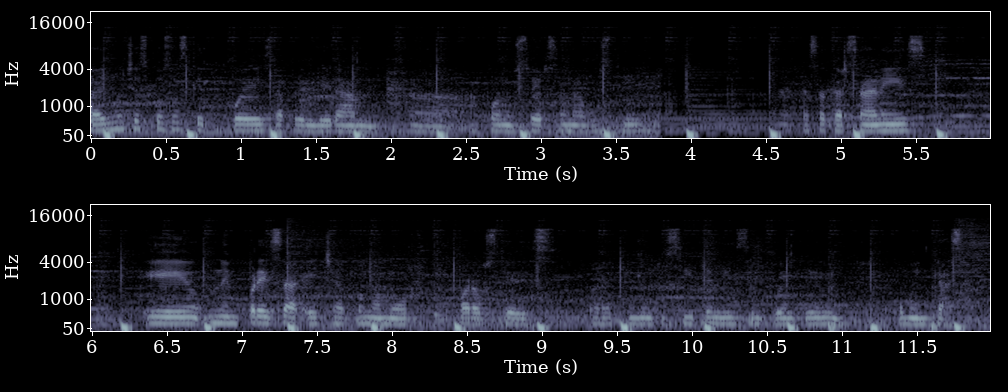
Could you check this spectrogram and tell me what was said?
hay muchas cosas que puedes aprender a, conocer San Agustín. La Casa Tarzán es eh, una empresa hecha con amor para ustedes, para que nos visiten y se encuentren como en casa.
